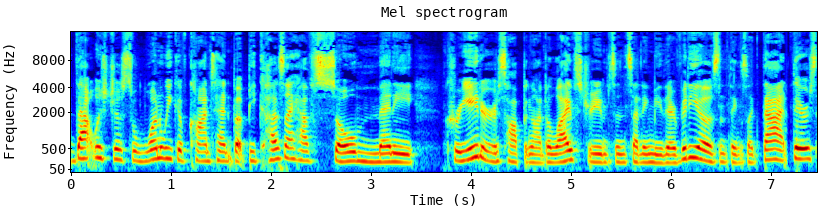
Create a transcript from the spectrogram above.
that was just one week of content. But because I have so many creators hopping onto live streams and sending me their videos and things like that, there's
